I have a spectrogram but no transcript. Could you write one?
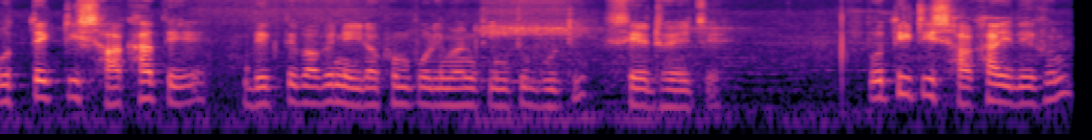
প্রত্যেকটি শাখাতে দেখতে পাবেন এই রকম পরিমাণ কিন্তু গুটি সেট হয়েছে। প্রতিটি শাখায় দেখুন।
